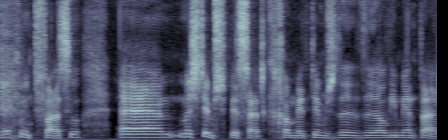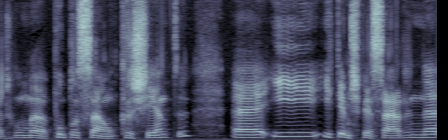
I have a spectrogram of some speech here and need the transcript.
É muito fácil, uh, mas temos de pensar que realmente temos de, de alimentar uma população crescente e, e, temos de pensar, na,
